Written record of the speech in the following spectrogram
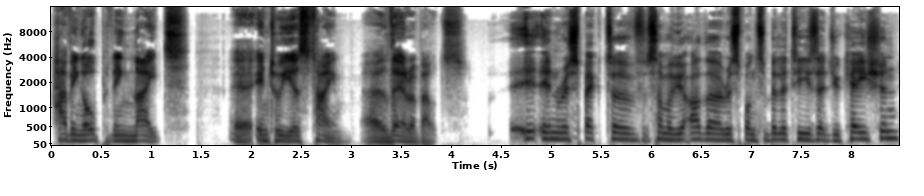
having opening night uh, in two years' time, uh, thereabouts. In respect of some of your other responsibilities, education,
